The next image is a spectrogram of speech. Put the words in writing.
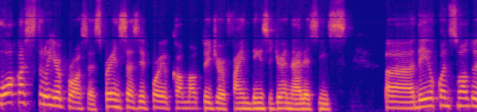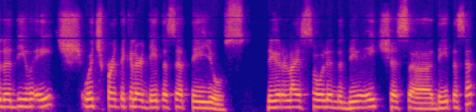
walk us through your process. For instance, before you come out with your findings and your analyses, uh, do you consult with the DOH? Which particular data set they use? Do you rely solely on the DOH's uh, data set?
